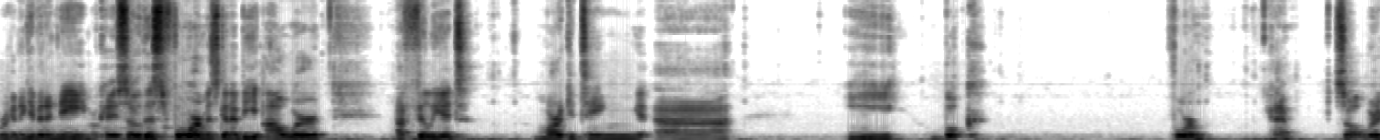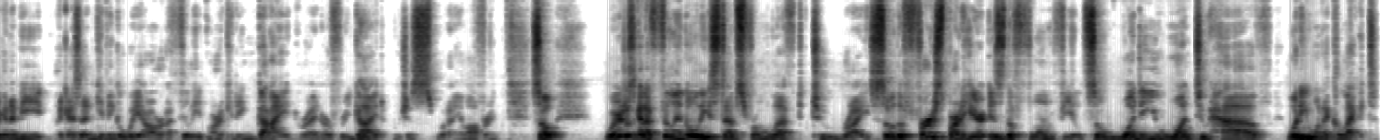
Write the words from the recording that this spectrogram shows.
We're gonna give it a name, okay? So this form is gonna be our affiliate marketing uh, e-book form, okay? So we're going to be, like I said, giving away our affiliate marketing guide, right? Our free guide, which is what I am offering. So we're just going to fill in all these steps from left to right. So the first part here is the form field. So what do you want to have? What do you want to collect?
